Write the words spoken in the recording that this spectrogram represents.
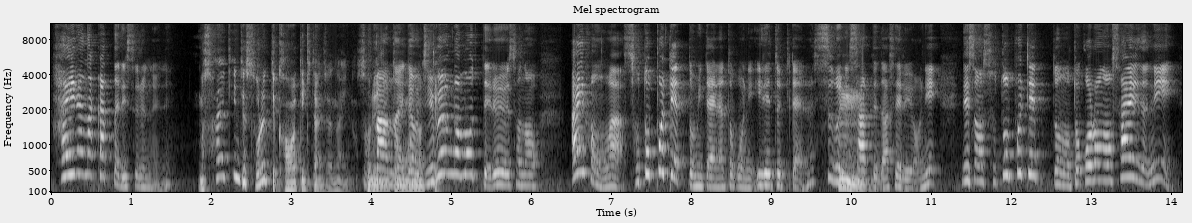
入らなかったりするのよね。まあ最近ってそれって変わってきたんじゃないの？それにわかんない。でも自分が持ってる、その iPhone は外ポケットみたいなところに入れときたいのね。すぐに去って出せるように。で、その外ポケットのところのサイズに、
